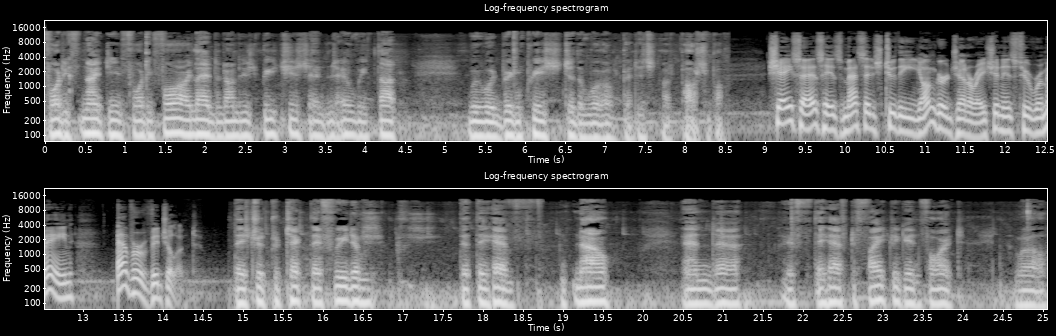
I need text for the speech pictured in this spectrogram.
40, 1944, I landed on these beaches, and uh, we thought we would bring peace to the world, but it's not possible. Shay says his message to the younger generation is to remain ever vigilant. They should protect their freedom that they have now, and uh, if they have to fight again for it, well,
